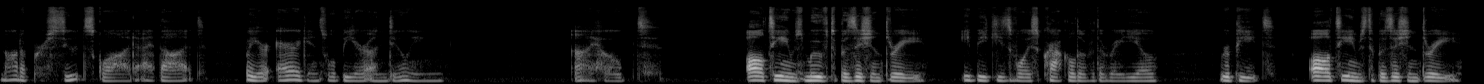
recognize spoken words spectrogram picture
Not a pursuit squad, I thought, but your arrogance will be your undoing. I hoped. All teams move to position three. Ibiki's voice crackled over the radio. Repeat. All teams to position three.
